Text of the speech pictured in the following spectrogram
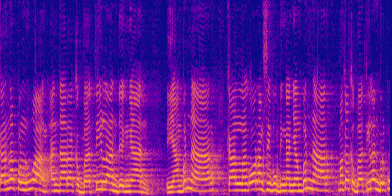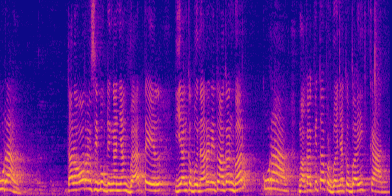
karena peluang antara kebatilan dengan yang benar kalau orang sibuk dengan yang benar maka kebatilan berkurang kalau orang sibuk dengan yang batil yang kebenaran itu akan berkurang maka kita perbanyak kebaikan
